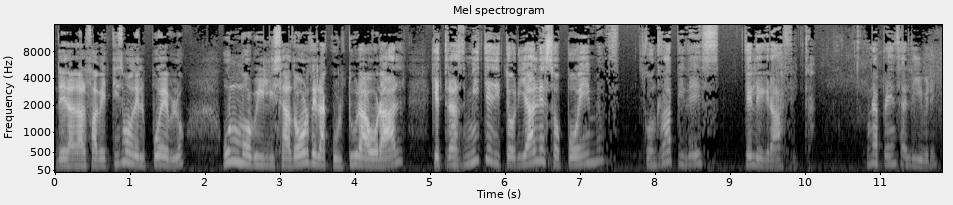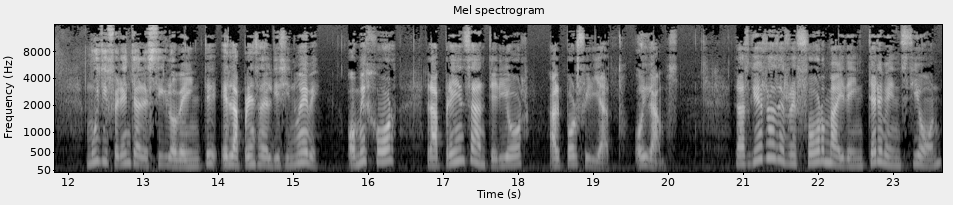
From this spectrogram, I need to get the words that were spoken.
del analfabetismo del pueblo, un movilizador de la cultura oral que transmite editoriales o poemas con rapidez telegráfica. Una prensa libre, muy diferente al del siglo XX, es la prensa del XIX, o mejor, la prensa anterior al porfiriato. Oigamos, las guerras de reforma y de intervención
